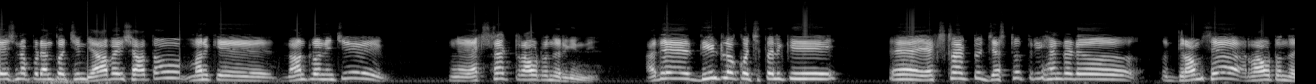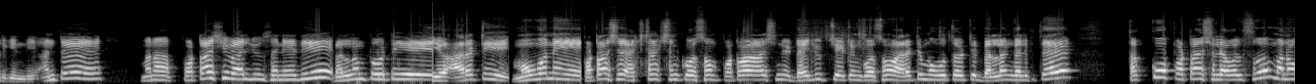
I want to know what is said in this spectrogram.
చేసినప్పుడు ఎంత వచ్చింది? యాభై శాతం మనకి దాంట్లో నుంచి ఎక్స్ట్రాక్ట్ రావటం జరిగింది. అదే దీంట్లోకి వచ్చేతలకి ఎక్స్ట్రాక్ట్ జస్ట్ త్రీ హండ్రెడ్ గ్రామ్సే రావటం జరిగింది. అంటే మన పొటాషి వాల్యూస్ అనేది బెల్లం తోటి అరటి మువ్వని పొటాష్ ఎక్స్ట్రాక్షన్ కోసం పొటాష్ని డైల్యూట్ చేయడం కోసం అరటి మొవ్వతోటి బెల్లం కలిపితే తక్కువ పొటాష్ లెవెల్స్ మనం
